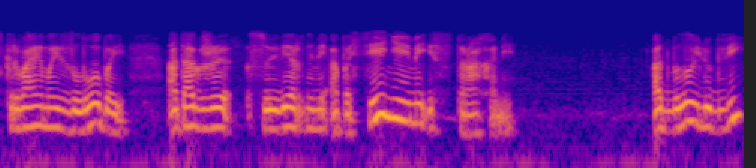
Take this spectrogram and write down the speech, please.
скрываемой злобой, а также суеверными опасениями и страхами. От былой любви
